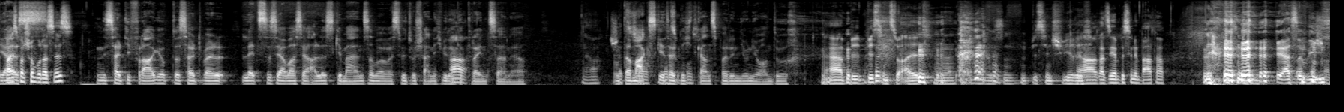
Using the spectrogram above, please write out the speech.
Ja, Weiß man schon, wo das ist? Dann ist halt die Frage, ob das halt, weil letztes Jahr war es ja alles gemeinsam, aber es wird wahrscheinlich wieder ah. getrennt sein, ja. Ja, und der Max geht halt nicht ganz bei den Junioren durch. Ja, ein bisschen zu alt. Ja, das ist ein bisschen schwierig. Ja, rasiere ein bisschen den Bart ab. ja, so wie ich.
